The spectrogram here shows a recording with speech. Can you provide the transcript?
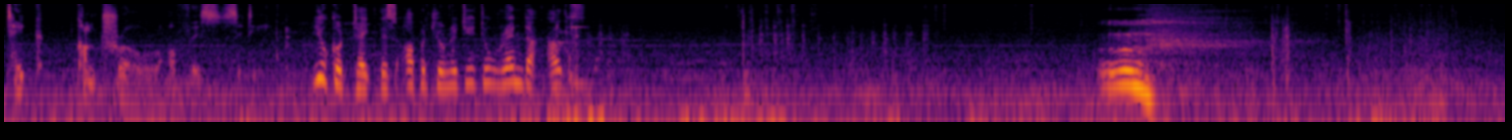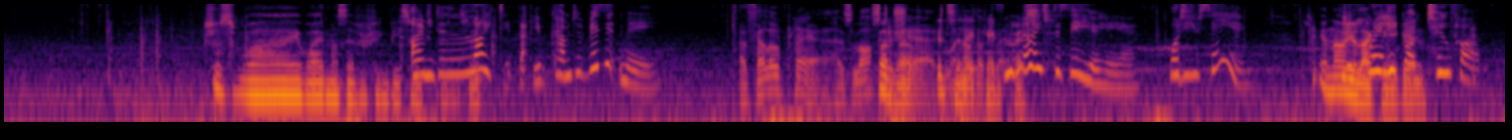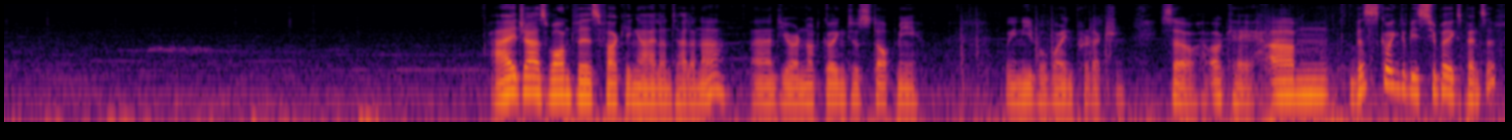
Take control of this city. You could take this opportunity to render out... Ooh. Just why? Why must everything be so I'm expensive? delighted that you've come to visit me. A fellow player has lost But a well, share it's to a late another game player. quest. Nice to see you here. What are you saying? So you know You've you like really me again. gone too far. I just want this fucking island, Helena, and you're not going to stop me. We need wine production. So, okay, um, this is going to be super expensive.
